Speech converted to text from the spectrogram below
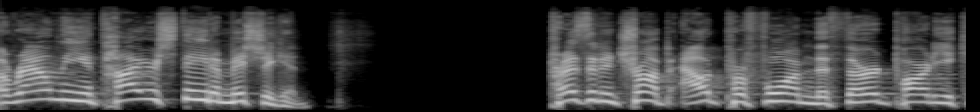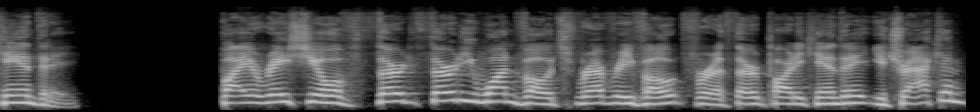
around the entire state of Michigan, President Trump outperformed the third party candidate by a ratio of 30, 31 votes for every vote for a third party candidate. You tracking?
